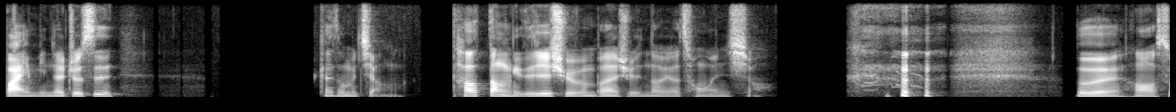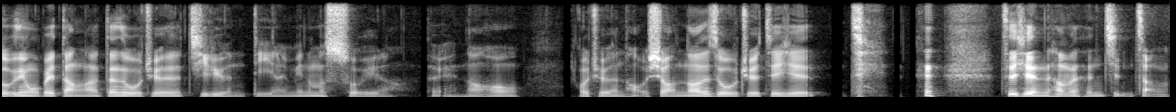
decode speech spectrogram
摆明的就是该怎么讲？他要当你这些学分班的学生到底要冲很小，对不对？好，说不定我被当啊，但是我觉得几率很低啊，没那么衰啊。对，然后我觉得很好笑，然后但是我觉得这些这些人他们很紧张，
